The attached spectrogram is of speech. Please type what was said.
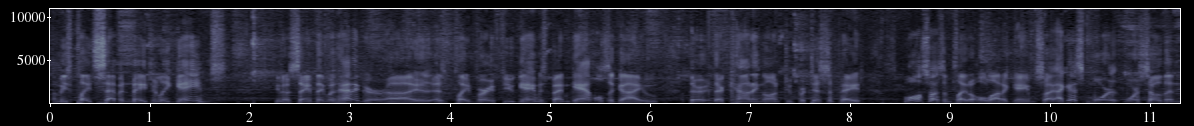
I mean, he's played seven major league games. You know, same thing with Haniger. Uh, has played very few games. Ben Gamel's a guy who they're they're counting on to participate, who also hasn't played a whole lot of games. So I, I guess more more so than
